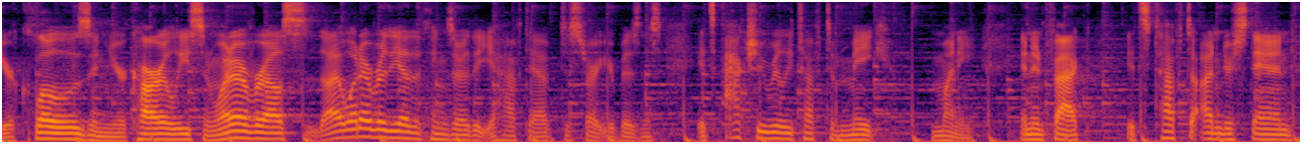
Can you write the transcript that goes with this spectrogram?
your clothes and your car lease and whatever else uh, whatever the other things are that you have to have to start your business it's actually really tough to make money. And in fact, it's tough to understand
